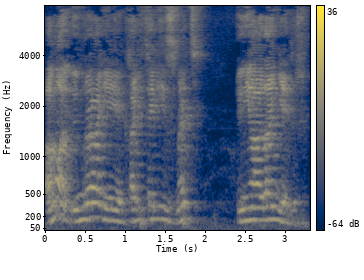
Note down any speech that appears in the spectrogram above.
Ama Ümraniye'ye kaliteli hizmet dünyadan gelir.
